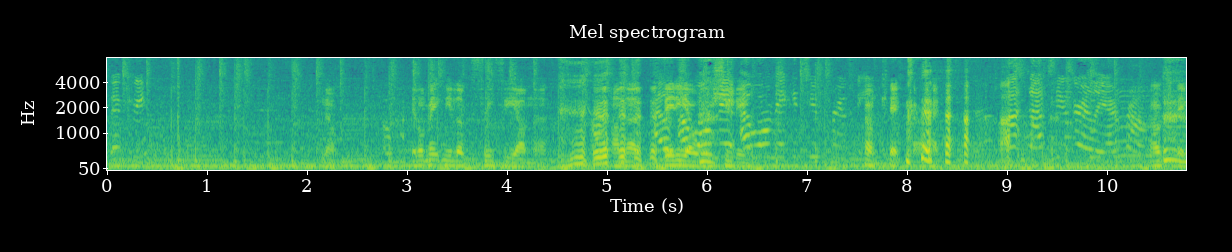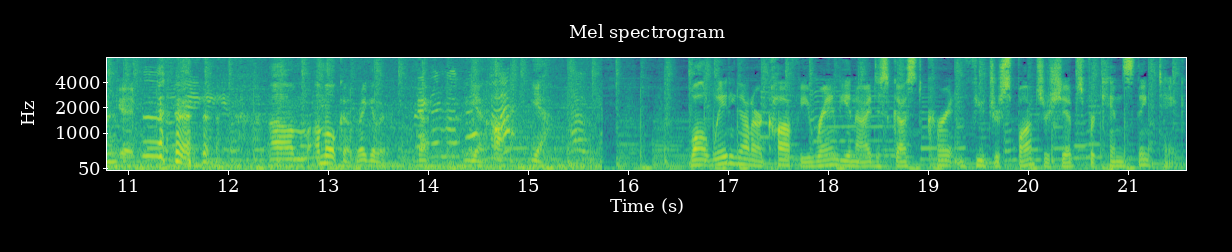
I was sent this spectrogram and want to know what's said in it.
Whipped cream. No. Okay. It'll make me look froofy on the on the I- I, video we're make, shooting. I won't make it too fruity. Okay, all right. Not, not too girly, I promise. Okay, good. Um, a mocha, regular. Regular mocha? Yeah. Hot? hot, yeah. Okay. While waiting on our coffee, Randy and I discussed current and future sponsorships for Ken's Think Tank.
